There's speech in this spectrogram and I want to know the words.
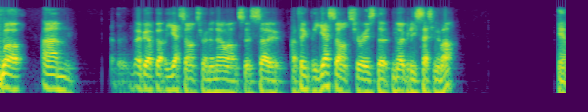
Well, um, maybe I've got a yes answer and a no answer. So I think the yes answer is that nobody's setting them up. Yeah.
